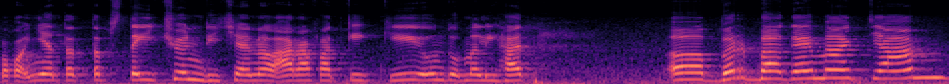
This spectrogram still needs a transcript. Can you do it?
Pokoknya tetap stay tune di channel Arafat Kiki untuk melihat uh, berbagai macam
